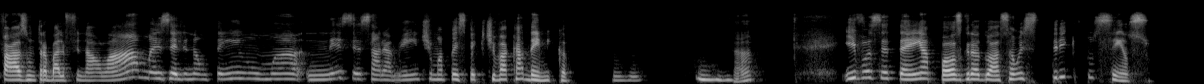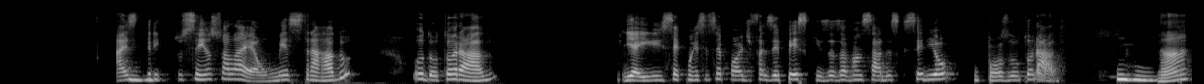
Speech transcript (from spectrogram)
faz um trabalho final lá, mas ele não tem uma necessariamente uma perspectiva acadêmica. Uhum. Uhum. Tá? E você tem a pós-graduação stricto sensu. A Uhum. stricto sensu ela é um mestrado, o doutorado, e aí em sequência você pode fazer pesquisas avançadas que seriam o pós-doutorado. Uhum. Tá?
